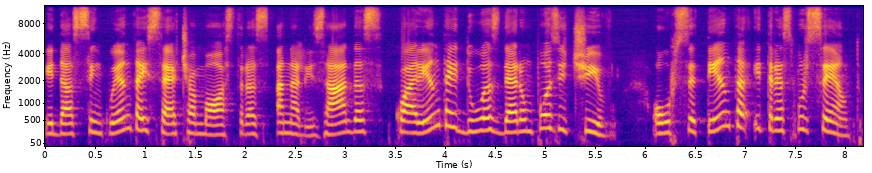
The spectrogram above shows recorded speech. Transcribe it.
e das 57 amostras analisadas, 42 deram positivo, ou 73%.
